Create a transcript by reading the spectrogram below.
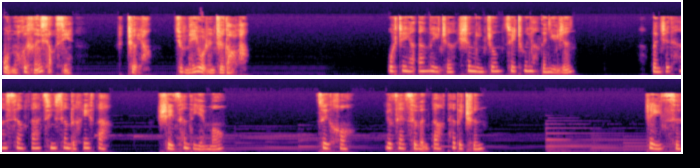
我们会很小心，这样就没有人知道了。我这样安慰着生命中最重要的女人，吻着她散发清香的黑发，水灿的眼眸，最后又再次吻到她的唇。这一次，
